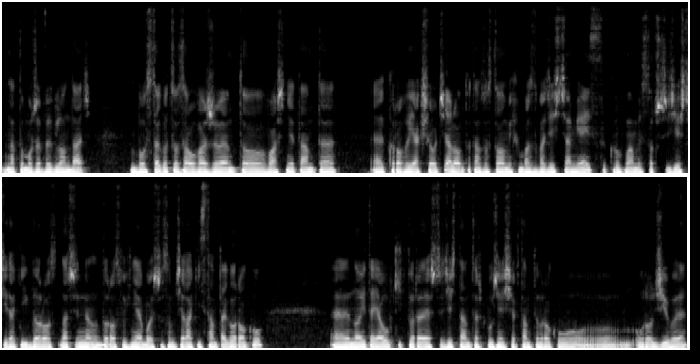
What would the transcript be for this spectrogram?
Na to może wyglądać, bo z tego co zauważyłem, to właśnie tamte e, krowy jak się ocielą, to tam zostało mi chyba z 20 miejsc. Krów mamy 130 takich dorosłych, znaczy nie no, dorosłych nie, bo jeszcze są cielaki z tamtego roku. E, no i te jałówki, które jeszcze gdzieś tam też później się w tamtym roku urodziły,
